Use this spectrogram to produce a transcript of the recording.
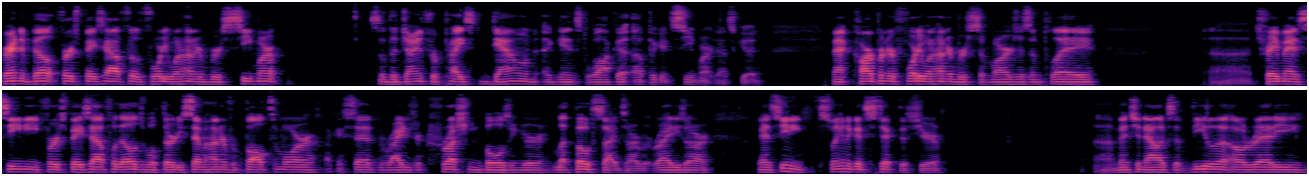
Brandon Belt, first base outfield, 4,100 versus C-Mart. So the Giants were priced down against Wacha, up against C-Mart. That's good. Matt Carpenter, 4,100 versus Samardzija in play. Uh, Trey Mancini, first base outfield eligible, 3,700 for Baltimore. Like I said, the righties are crushing Bolsinger. Let both sides are, but righties are. Mancini swinging a good stick this year. Uh, mentioned Alex Avila already.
